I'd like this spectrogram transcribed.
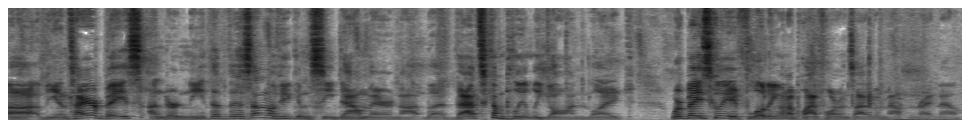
Uh, the entire base underneath of this, I don't know if you can see down there or not, but that's completely gone. Like we're basically floating on a platform inside of a mountain right now.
